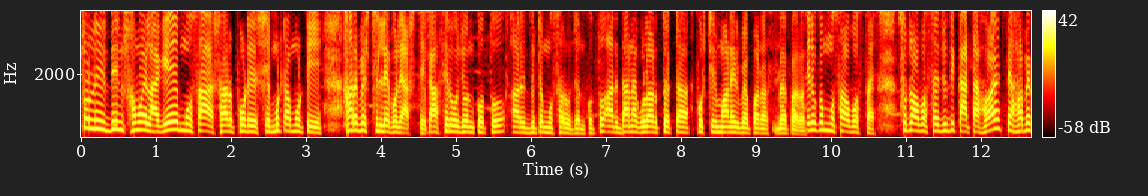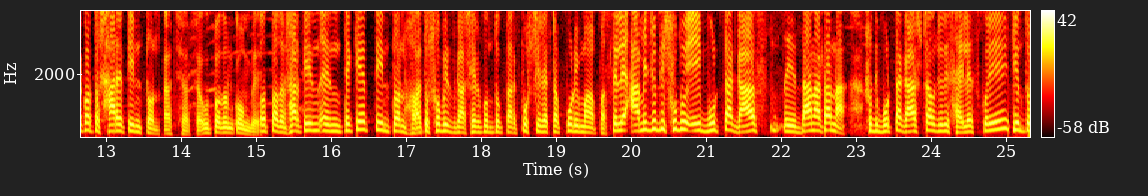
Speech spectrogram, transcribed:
চল্লিশ দিন সময় লাগে মোসা আসার পরে সে মোটামুটি হারভেস্ট লেভেলে আসতে। গাছের ওজন কত আর দুইটা মোসার ওজন কত আর দানাগুলার তো একটা পুষ্টির মানের ব্যাপার আছে। ব্যাপার এরকম মোসা অবস্থায়। ছোট অবস্থায় যদি কাটা হয় তে হবে কত? সাড়ে তিন টন। আচ্ছা আচ্ছা উৎপাদন কমবে। উৎপাদন সাড়ে তিন থেকে তিন টন হয়। তো সবুজ ঘাসের কিন্তু তার পুষ্টির একটা পরিমাপ আছে। তাহলে আমি যদি শুধু এই ভুট্টা গাছ দানাটা না শুধু ভুট্টা গাছটাও যদি সাইলেজ করি কিন্তু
